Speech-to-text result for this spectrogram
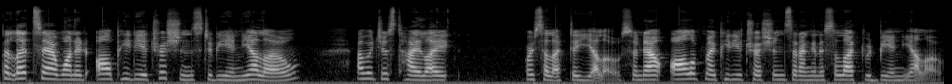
but let's say I wanted all pediatricians to be in yellow. I would just highlight or select a yellow. So now all of my pediatricians that I'm going to select would be in yellow.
